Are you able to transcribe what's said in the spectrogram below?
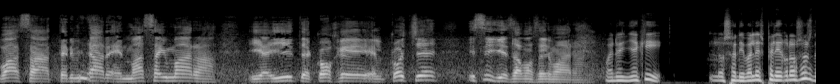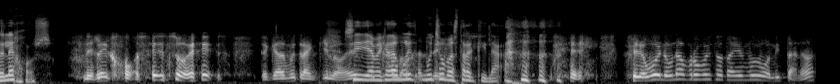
vas a terminar en Masai Mara y allí te coge el coche y sigues a Masai Mara. Bueno, Iñaki, los animales peligrosos de lejos. De lejos, eso es. Te quedas muy tranquilo, ¿eh? Sí, ya me queda muy- mucho más tranquila. Pero bueno, una propuesta también muy bonita, ¿no?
